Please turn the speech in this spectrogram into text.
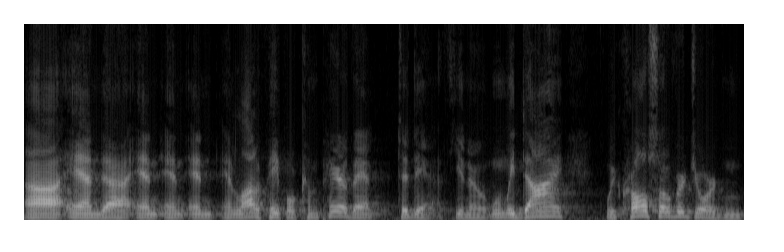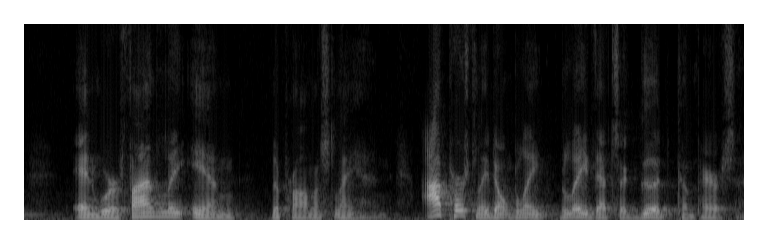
Uh, and, uh, and, and, and, and a lot of people compare that to death. You know, when we die, we cross over Jordan and we're finally in the promised land. I personally don't believe, believe that's a good comparison.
